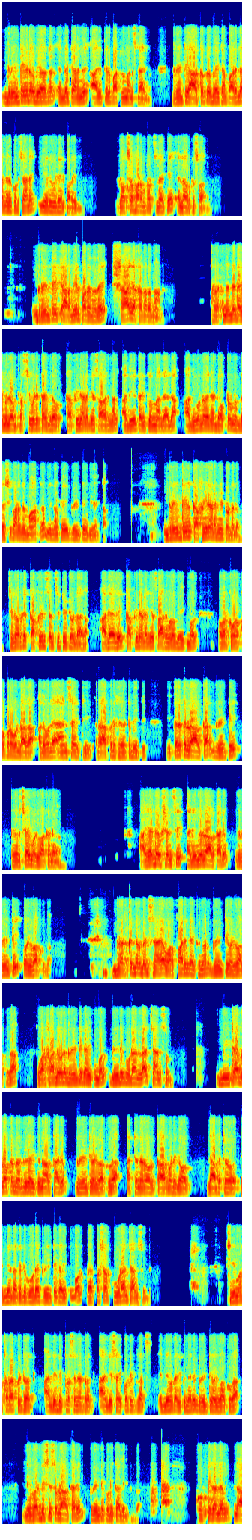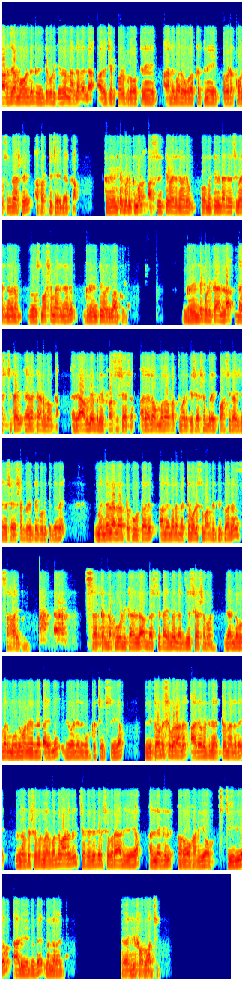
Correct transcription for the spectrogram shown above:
Green ടീയുടെ ഉപയോഗങ്ങൾ എന്തൊക്കെയാണെന്ന് ആദ്യത്തെ ഒരു പാർട്ടിൽ മനസ്സിലായല്ലോ. ഗ്രീൻ ടീ ആർക്കൊക്കെ ഉപയോഗിക്കാൻ പാടില്ല എന്നതിനെ കുറിച്ചാണ് ഈ ഒരു വീഡിയോയിൽ പറയുന്നത്. ബ്ലോക്സ് ഓഫ് ഫാർമ ടോക്സിലേക്ക് എല്ലാവർക്കും സ്വാഗതം. ഗ്രീൻ ടീക്ക് അറബിയിൽ പറയുന്നത് ഷായ് അഹദർ എന്നാണ്. പ്രഗ്നന്റ് ടൈമിലോ ബ്രസ്റ്റ് ടൈമിലോ കഫീൻ അടങ്ങിയ സാധനങ്ങൾ അധികം കഴിക്കുന്നത് നല്ലതല്ല. അതുകൊണ്ട് തന്നെ ഡോക്ടർ നിർദ്ദേശിക്കുകയാണെങ്കിൽ മാത്രം നിങ്ങൾക്ക് ഗ്രീൻ ടീ ഉപയോഗിക്കാം. ഗ്രീൻ ടീയിൽ കഫീൻ അടങ്ങിയിട്ടുണ്ടല്ലോ. ചിലവർക്ക് കഫീൻ സെൻസിറ്റിവിറ്റി ഉണ്ടാകാം. അതായത് കഫീൻ അടങ്ങിയ സാധനങ്ങൾ ഉപയോഗിക്കുമ്പോൾ അവർക്ക് ഉറക്കക്കുറവുണ്ടാകാം അതുപോലെ ആൻസൈറ്റി റാപ്പിഡ് ഹേർട്ട് ബീറ്റ് ഇത്തരത്തിലുള്ള ആൾക്കാർ ഗ്രീൻ ടീ തീർച്ചയായും ഒഴിവാക്കേണ്ടതാണ്. അയൺ ഡെഫിഷ്യൻസി അനീമിയുള്ള ആൾക്കാരും ഗ്രീൻ ടീ ഒഴിവാക്കുക. ബ്ലഡ് തിന്നർ മെഡിസിനായ വർഫാനും കഴിക്കുന്നവർ ഗ്രീൻ ടീ ഒഴിവാക്കുക. വർഫാനിലൂടെ ഗ്രീൻ ടീ കഴിക്കുമ്പോൾ ബ്ലീഡിംഗ് കൂടാനുള്ള ചാൻസ് ഉണ്ട്. ബീറ്റ ബ്ലോക്കർ ഡ്രഗ് കഴിക്കുന്ന ആൾക്കാരും ഗ്രീൻ ടീ ഒഴിവാക്കുക. അറ്റനറോൾ കാർബഡിനോൾ ലാബറ്ററോൾ എന്നീ ഡ്രഗിന്റെ കൂടെ ഗ്രീൻ ടീ കഴിക്കുമ്പോൾ ബ്ലഡ് പ്രഷർ കൂടാൻ ചാൻസ് ഉണ്ട്. Chemotherapy drug antidepressant drug antipsychotic drugs എന്നിവ കഴിക്കുന്നവരും ഗ്രീൻ ടീ ഒഴിവാക്കുക. ലിവർ ഡിസീസ് ഉള്ള ആൾക്കാർ ഗ്രീൻ ടീ കുടിക്കാതിരിക്കുക. കുട്ടികളിലും ലാർജ് എമൗണ്ട് ഗ്രീൻ ടീ കുടിക്കുന്നത് നല്ലതല്ല. അത് ചിലപ്പോൾ ഗ്രോത്തിനെയും അതുപോലെ ഉറക്കത്തിനെയും അവരുടെ കോൺസെൻട്രേഷനെയും അഫക്റ്റ് ചെയ്തേക്കാം. ഗ്രീൻ ടീ കുടിക്കുമ്പോൾ അസിഡിറ്റി വരുന്നവരും വോമിറ്റിംഗ് ടെൻഡൻസി വരുന്നവരും ലൂസ് മോഷൻ വരുന്നവരും ഗ്രീൻ ടീ ഒഴിവാക്കുക. ഗ്രീൻ ടീ കുടിക്കാനുള്ള ബെസ്റ്റ് ടൈം ഏതൊക്കെയാണെന്ന് നോക്കാം. രാവിലെ ബ്രേക്ക്ഫാസ്റ്റ് ശേഷം അതായത് ഒമ്പതോ പത്ത് മണിക്ക് ശേഷം ബ്രേക്ക്ഫാസ്റ്റ് കഴിച്ചതിന് ശേഷം ഗ്രീൻ ടീ കുടിക്കുന്നത് മെന്റൽ അലേർട്ട് കൂട്ടാനും അതേപോലെ മെറ്റബോളിസം വർദ്ധിപ്പിക്കുവാനും സഹായിക്കുന്നു. സെക്കൻഡ് കപ്പ് കുടിക്കാനുള്ള ബെസ്റ്റ് ടൈം ലഞ്ചിന് ശേഷമാണ്. രണ്ട് മുതൽ മൂന്ന് മണി വരെയുള്ള ടൈം ഇതിനു വേണ്ടി നിങ്ങൾക്ക് ചൂസ് ചെയ്യാം. വിത്തൗട്ട് ഷുഗർ ആണ് ആരോഗ്യത്തിന് ഏറ്റവും നല്ലത്. നിങ്ങൾക്ക് ഷുഗർ നിർബന്ധമാണെങ്കിൽ ചെറിയ രീതിയിൽ ഷുഗർ ആഡ് ചെയ്യാം. അല്ലെങ്കിൽ റോഹടിയോ സ്റ്റീവിയോ ആഡ് ചെയ്യുന്നത് നല്ലതായിരിക്കും. Thank you for watching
